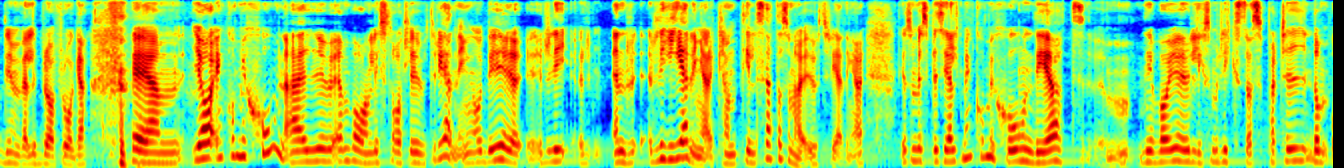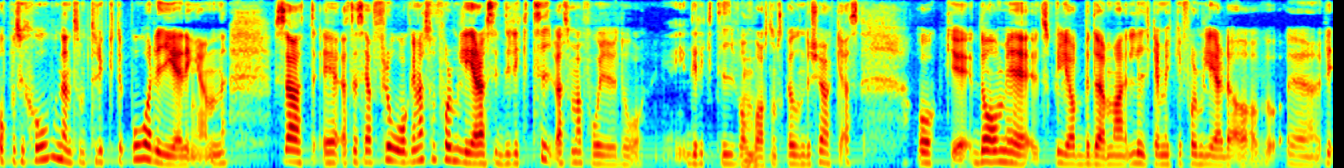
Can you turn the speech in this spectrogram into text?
Det är en väldigt bra fråga. um, ja, en kommission är ju en vanlig statlig utredning och det är re, en, regeringar kan tillsätta sådana här utredningar. Det som är speciellt med en kommission det är att um, det var ju liksom riksdagsparti, de, oppositionen som tryckte på regeringen. Så att, eh, att säga, frågorna som formuleras i direktiv, alltså man får ju då direktiv om mm. vad som ska undersökas. Och eh, de är, skulle jag bedöma lika mycket formulerade av eh,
